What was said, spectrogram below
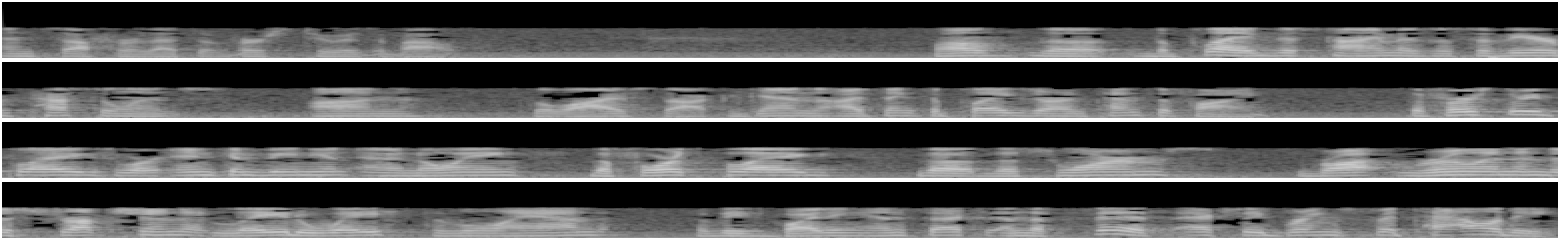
and suffer. That's what verse 2 is about. Well, the, the plague this time is a severe pestilence on the livestock. Again, I think the plagues are intensifying. The first three plagues were inconvenient and annoying. The fourth plague, the, the swarms, brought ruin and destruction. It laid waste to the land of these biting insects. And the fifth actually brings fatality.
